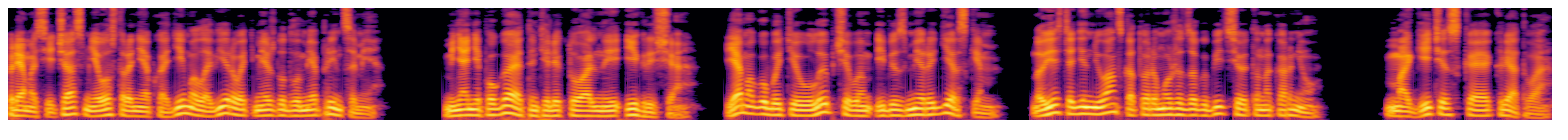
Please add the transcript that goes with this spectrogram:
Прямо сейчас мне остро необходимо лавировать между двумя принцами. Меня не пугают интеллектуальные игрища. Я могу быть и улыбчивым, и без меры дерзким, но есть один нюанс, который может загубить все это на корню. Магическая клятва.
